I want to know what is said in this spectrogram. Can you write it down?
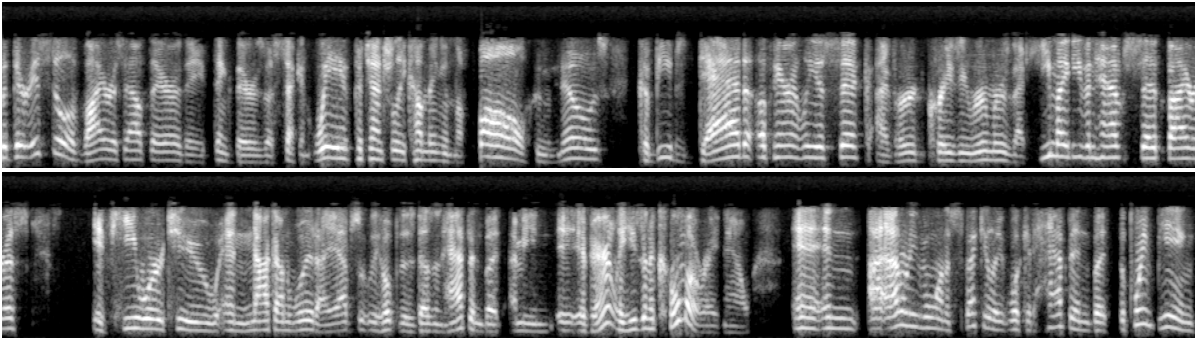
But there is still a virus out there. They think there's a second wave potentially coming in the fall. Who knows? Khabib's dad apparently is sick. I've heard crazy rumors that he might even have said virus. If he were to, and knock on wood, I absolutely hope this doesn't happen, but I mean, apparently he's in a coma right now. And, and I, don't even want to speculate what could happen, but the point being,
